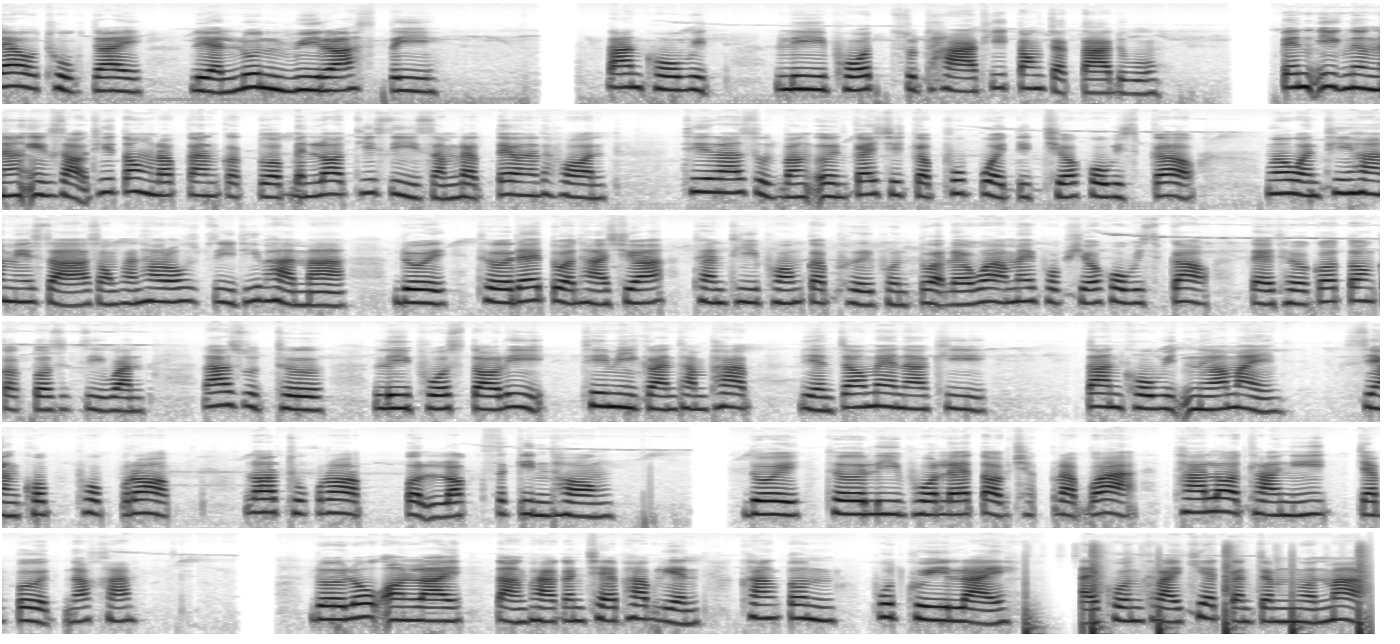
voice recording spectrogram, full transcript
แต้วถูกใจ เหรียญรุ่นวีรสตรี ต้านโควิด รีโพสสุดฮาที่ต้องจับตาดู เป็นอีกหนึ่งนางเอกสาวที่ต้องรับการกักตัวเป็นรอบที่ 4สำหรับแต้วณัฐพร ที่ล่าสุดบังเอิญใกล้ชิดกับผู้ป่วยติดเชื้อโควิด -19 เมื่อวันที่ 5 เมษายน 2564 ที่ผ่านมา โดยเธอได้ตรวจหาเชื้อทันทีพร้อมกับเผยผลตรวจแล้วว่าไม่พบเชื้อโควิด -19 แต่เธอก็ต้องกักตัว 14 วัน ล่าสุดเธอรีโพสต์สตอรี่ที่มีการทำภาพเหรียญเจ้าแม่นาคี ต้านโควิดเนื้อใหม่ เสี่ยงครบครบรอบ รอดทุกรอบปลดล็อกสกินทอง โดยเธอรีโพสต์และตอบกลับว่า ถ้ารอดคราวนี้จะเปิดนะคะ โดยโลกออนไลน์ต่างพากันแชร์ภาพเหรียญข้างต้นพูดคุยหลาย หลายคนคลายเครียดกันจำนวนมาก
